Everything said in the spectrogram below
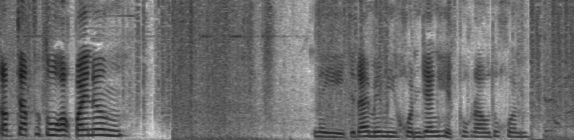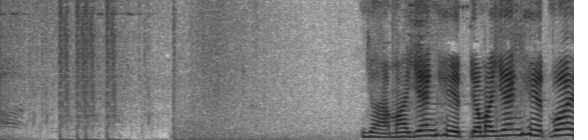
กำจัดศัตรูออกไปหนึ่ง นี่จะได้ไม่มีคนแย่งเห็ดพวกเราทุกคน อย่ามาแย่งเห็ด อย่ามาแย่งเห็ดเว้ย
